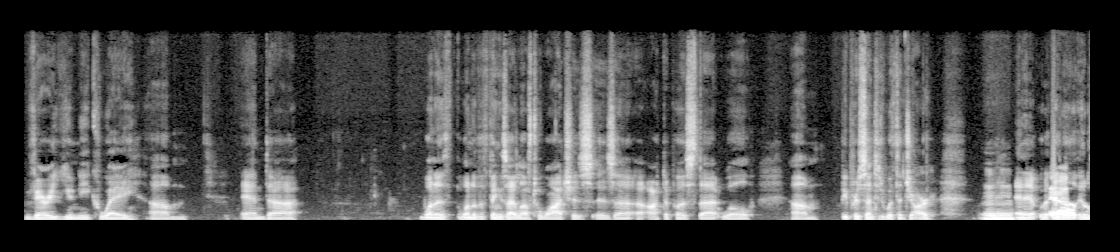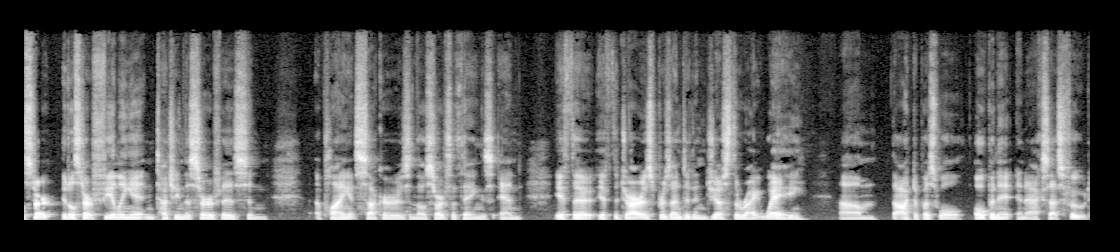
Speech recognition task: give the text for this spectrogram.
very unique way. Um, and one of one of the things I love to watch is is an octopus that will um, be presented with a jar mm-hmm. and it, yeah. it'll, it'll start it'll start feeling it and touching the surface and applying its suckers and those sorts of things. And if the if the jar is presented in just the right way, um, the octopus will open it and access food.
